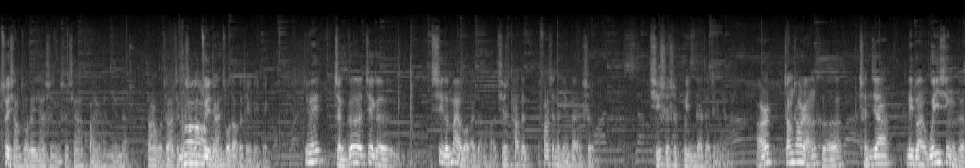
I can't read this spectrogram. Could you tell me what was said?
最想做的一件事情是先还原年代。当然，我知道这个是个最难做到的。对对对，因为整个这个戏的脉络来讲的话，其实它的发生的年代是，其实是不应该在这个年代，而张超然和。陈家那段微信的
